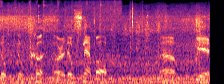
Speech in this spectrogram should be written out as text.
they'll they'll cut or they'll snap off. Um, yeah.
